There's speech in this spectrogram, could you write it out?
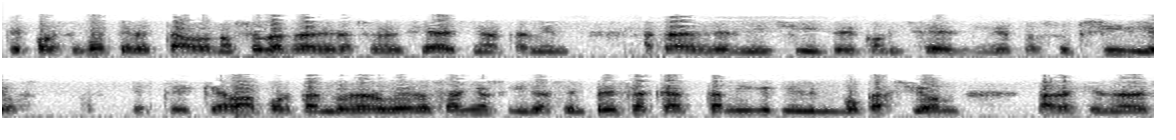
que por supuesto el Estado, no solo a través de las universidades, sino también a través del MINCIT, del CONICET y de otros subsidios este, que va aportando a lo largo de los años, y las empresas que también que tienen vocación para generar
